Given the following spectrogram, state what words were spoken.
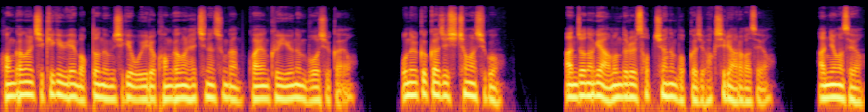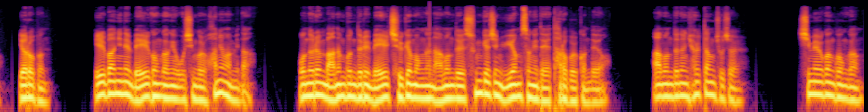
건강을 지키기 위해 먹던 음식이 오히려 건강을 해치는 순간, 과연 그 이유는 무엇일까요? 오늘 끝까지 시청하시고 안전하게 아몬드를 섭취하는 법까지 확실히 알아가세요. 안녕하세요, 여러분. 일반인의 매일 건강에 오신 걸 환영합니다. 오늘은 많은 분들이 매일 즐겨 먹는 아몬드의 숨겨진 위험성에 대해 다뤄볼 건데요. 아몬드는 혈당 조절, 심혈관 건강,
